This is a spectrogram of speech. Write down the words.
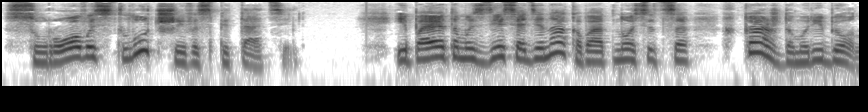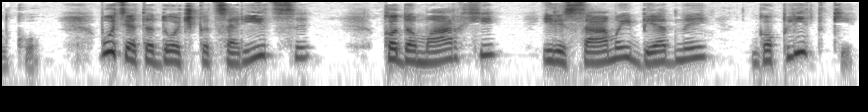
суровость — лучший воспитатель. И поэтому здесь одинаково относятся к каждому ребенку, будь это дочка царицы, кодомархи или самой бедной гоплитки.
